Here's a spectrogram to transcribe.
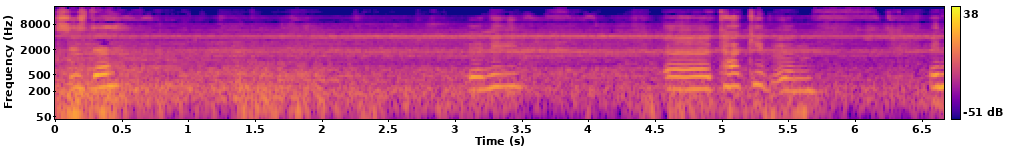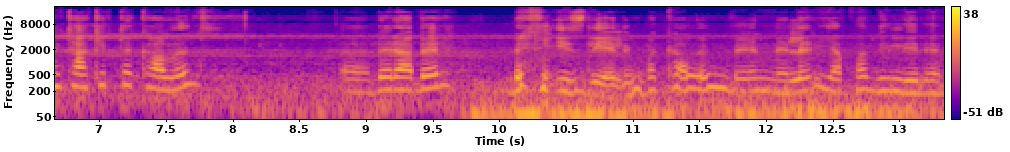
Siz de beni e, takip e, beni takipte kalın. E, beraber beni izleyelim. Bakalım ben neler yapabilirim.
